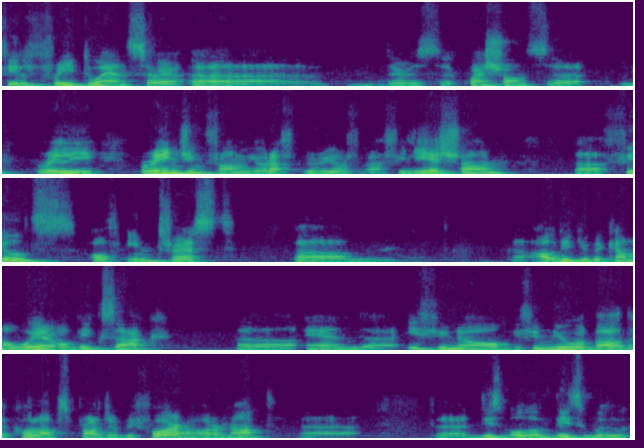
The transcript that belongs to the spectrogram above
feel free to answer. Uh, there's uh, questions really ranging from your, your affiliation, fields of interest, um, how did you become aware of ICSAC, uh, and uh, if you know if you knew about the collabs project before or not uh, this all of this will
